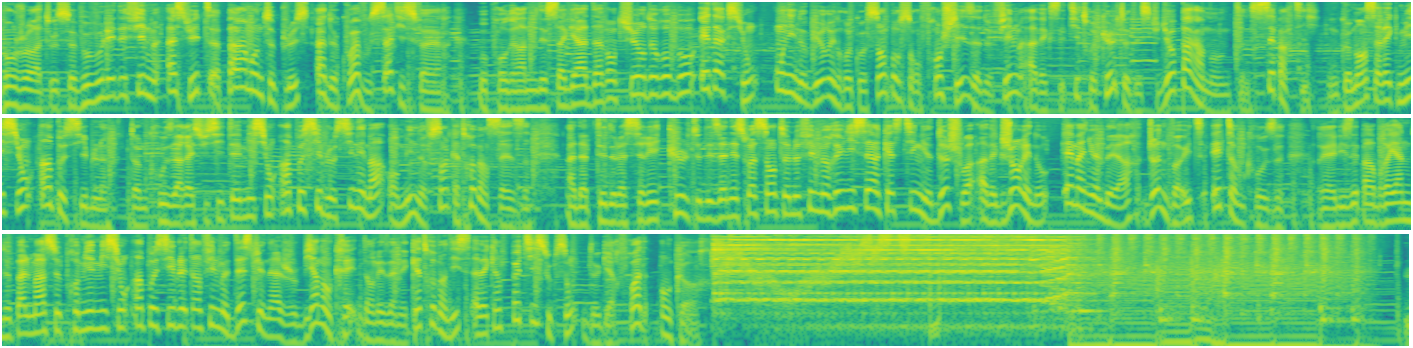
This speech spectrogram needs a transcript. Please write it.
Bonjour à tous, vous voulez des films à suite Paramount Plus a de quoi vous satisfaire. Au programme des sagas d'aventures, de robots et d'action, on inaugure une reco 100% franchise de films avec ses titres cultes des studios Paramount. C'est parti On commence avec Mission Impossible. Tom Cruise a ressuscité Mission Impossible au cinéma en 1996. Adapté de la série culte des années 60, le film réunissait un casting de choix avec Jean Reno, Emmanuel Béard, John Voight et Tom Cruise. Réalisé par Brian De Palma, ce premier Mission Impossible est un film d'espionnage bien ancré dans les années 90 avec un petit soupçon de guerre froide encore.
